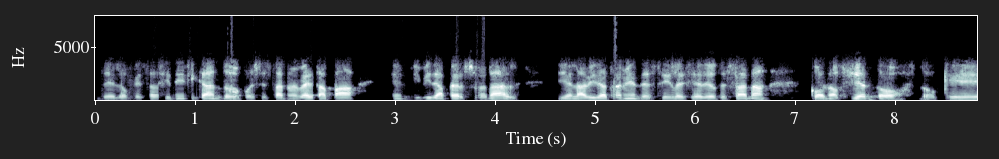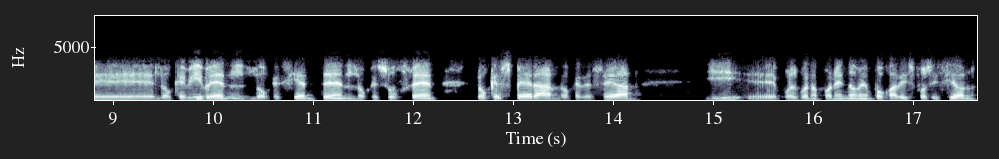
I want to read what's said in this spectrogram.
de lo que está significando pues esta nueva etapa en mi vida personal y en la vida también de esta iglesia diocesana conociendo lo que lo que viven lo que sienten lo que sufren lo que esperan lo que desean y eh, pues bueno, poniéndome un poco a disposición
